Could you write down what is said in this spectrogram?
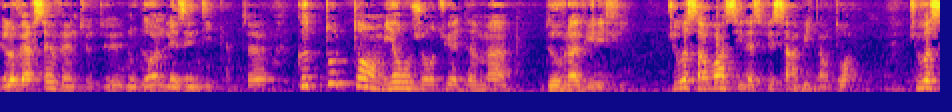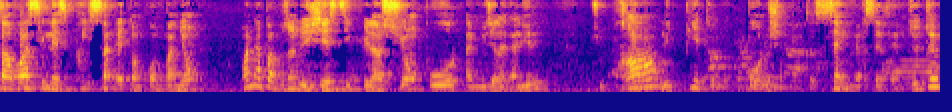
Et le verset 22 nous donne les indicateurs que tout homme, hier, aujourd'hui et demain, devra vérifier. Tu veux savoir si l'Esprit Saint habite en toi? Tu veux savoir si l'Esprit Saint est ton compagnon? On n'a pas besoin de gesticulation pour amuser la galerie. Tu prends l'épître de Paul, chapitre 5, verset 22,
